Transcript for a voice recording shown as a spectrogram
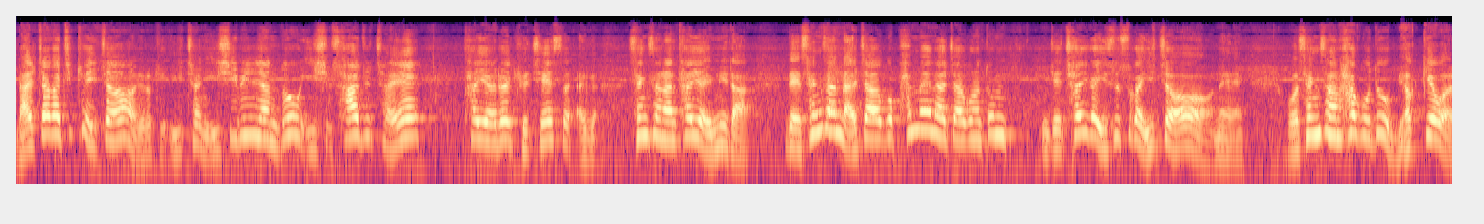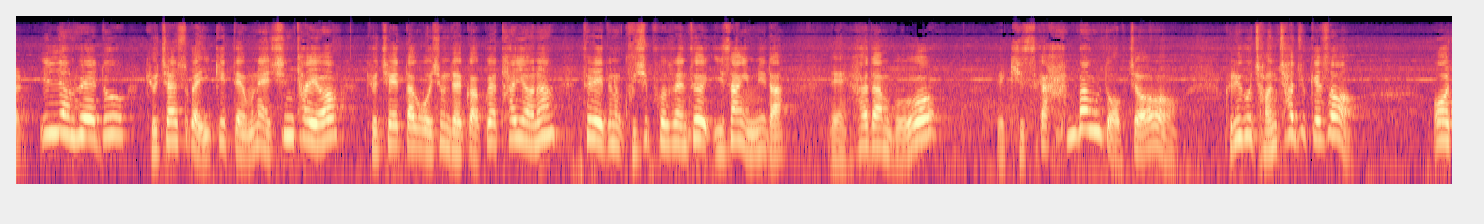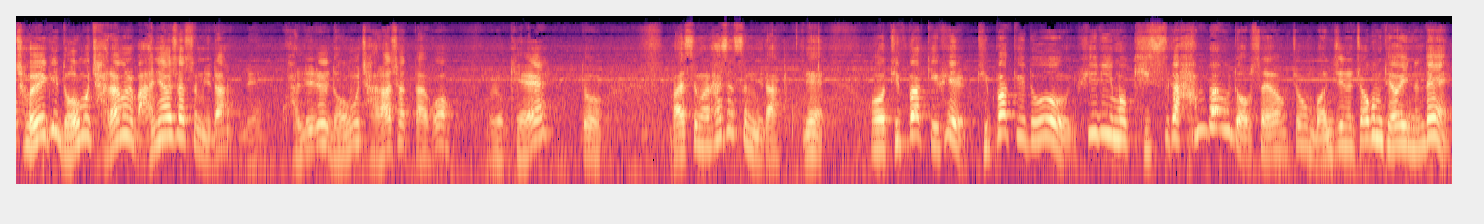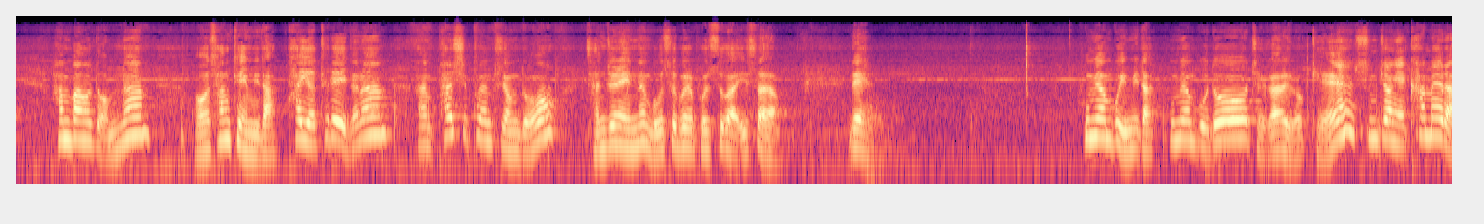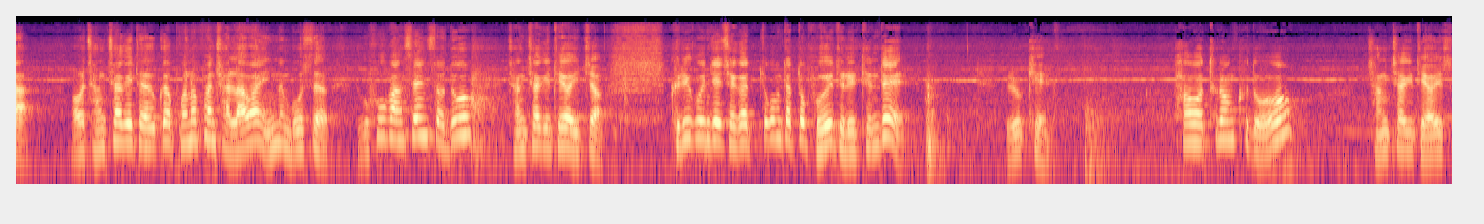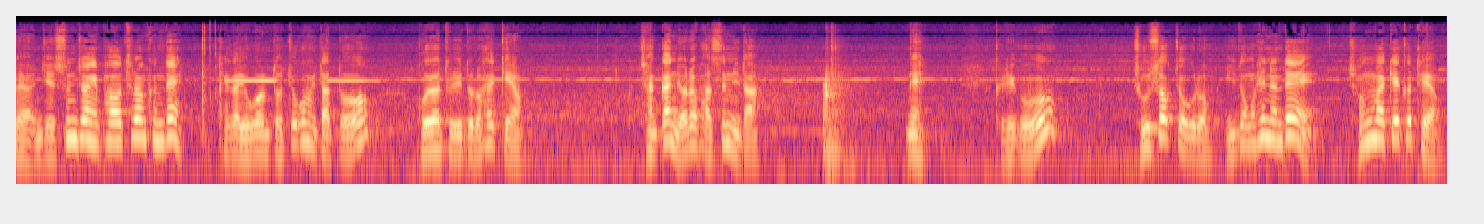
날짜가 찍혀 있죠. 이렇게 2021년도 24주차에 타이어를 교체했어, 아, 이거 생산한 타이어입니다. 네, 생산 날짜하고 판매 날짜하고는 좀 이제 차이가 있을 수가 있죠. 네. 어, 생산하고도 몇 개월, 1년 후에도 교체할 수가 있기 때문에 신타이어 교체했다고 보시면 될 것 같고요. 타이어는 트레이드는 90% 이상입니다. 네, 하단부. 네, 기스가 한 방울도 없죠. 그리고 전 차주께서 어, 저에게 너무 자랑을 많이 하셨습니다. 네, 관리를 너무 잘 하셨다고 이렇게 또 말씀을 하셨습니다. 네, 어, 뒷바퀴 휠, 뒷바퀴도 휠이 뭐 기스가 한 방울도 없어요. 좀 먼지는 조금 되어 있는데 한 방울도 없는 어, 상태입니다. 타이어 트레이드는 한 80% 정도 잔존해 있는 모습을 볼 수가 있어요. 네. 후면부입니다. 후면부도 제가 이렇게 순정의 카메라 어, 장착이 되어 있고 번호판 잘 나와 있는 모습 그리고 후방 센서도 장착이 되어 있죠. 그리고 이제 제가 조금 이따 또 보여드릴 텐데 이렇게 파워 트렁크도 장착이 되어 있어요. 이제 순정의 파워 트렁크인데 제가 요건 또 조금 이따 또 보여드리도록 할게요. 잠깐 열어봤습니다. 네. 그리고 조수석 쪽으로 이동을 했는데 정말 깨끗해요.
